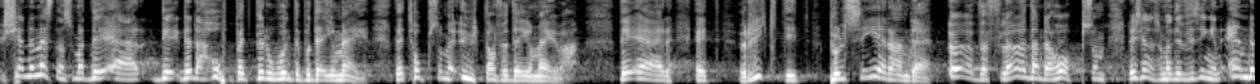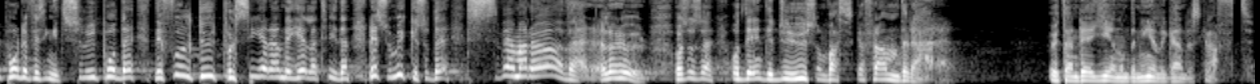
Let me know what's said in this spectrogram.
känner nästan som att det, är, det, det där hoppet beror inte på dig och mig. Det är ett hopp som är utanför dig och mig. Va? Det är ett riktigt pulserande, överflödande hopp. Som, det känns som att det finns ingen ände på det, det finns inget slut på det. Det är fullt ut pulserande hela tiden. Det är så mycket så det svämmar över, eller hur? Och, så, och det är inte du som vaskar fram det där. Utan det är genom den heliga andes kraft.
